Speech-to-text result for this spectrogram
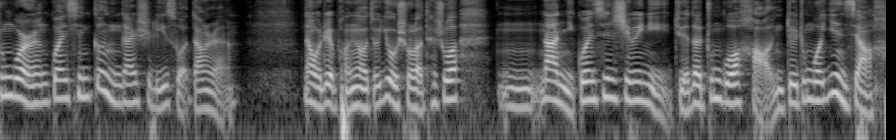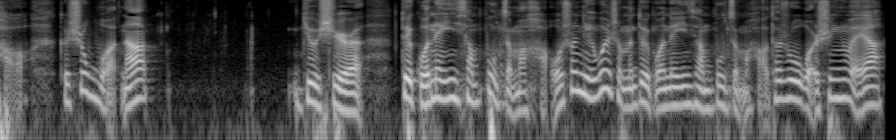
中国人关心更应该是理所当然。那我这朋友就又说了，他说，嗯，那你关心是因为你觉得中国好，你对中国印象好，可是我呢，就是。对国内印象不怎么好。我说你为什么对国内印象不怎么好？他说我是因为啊，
